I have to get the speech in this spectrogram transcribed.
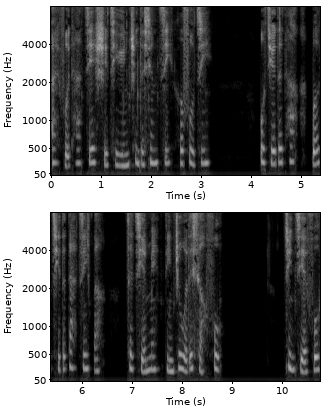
爱抚他结实且匀称的胸肌和腹肌，我觉得他勃起的大鸡巴在前面顶着我的小腹。俊姐夫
